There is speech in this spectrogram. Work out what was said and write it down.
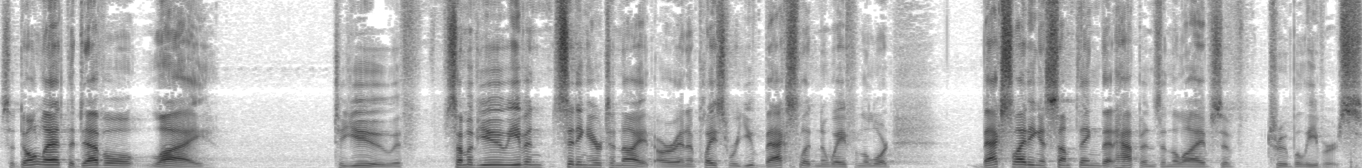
So don't let the devil lie to you. If some of you, even sitting here tonight, are in a place where you've backslidden away from the Lord, backsliding is something that happens in the lives of true believers.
